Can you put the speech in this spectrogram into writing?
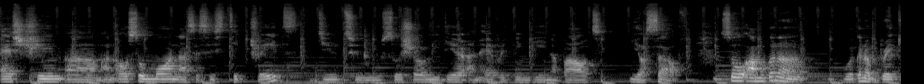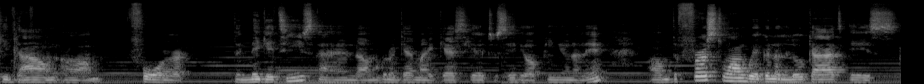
extreme um, and also more narcissistic traits due to social media and everything being about yourself. So I'm gonna we're gonna break it down um, for the negatives, and I'm gonna get my guests here to say their opinion on it. Um, the first one we're to look at is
